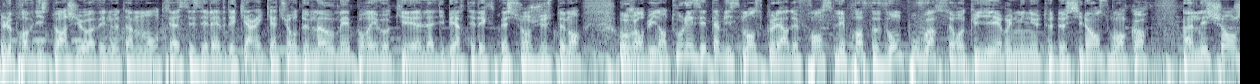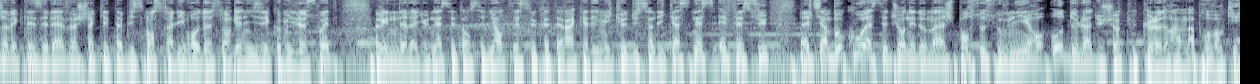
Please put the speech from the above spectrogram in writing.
Le prof d'histoire géo avait notamment montré à ses élèves des caricatures de Mahomet pour évoquer la liberté d'expression. Justement, aujourd'hui, dans tous les établissements scolaires de France, les profs vont pouvoir se recueillir une minute de silence ou encore un échange avec les élèves. Chaque établissement sera libre de s'organiser comme il le souhaite. Rindela Younes est enseignante et secrétaire académique du syndicat SNES FSU. Elle tient beaucoup à cette journée d'hommage pour se souvenir au-delà du choc que le drame a provoqué.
